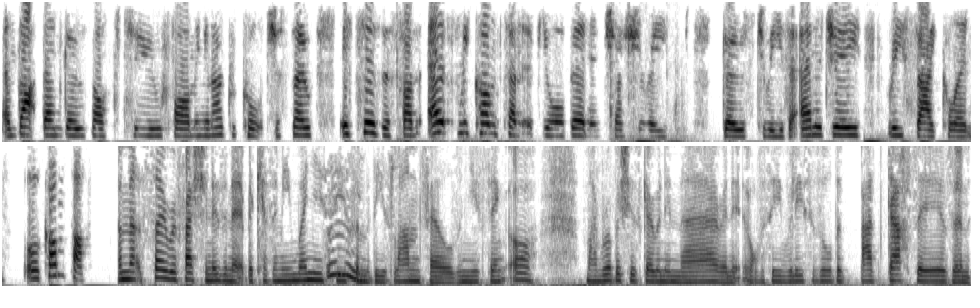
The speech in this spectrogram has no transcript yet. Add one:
and that then goes off to farming and agriculture. So it is a fun. Every content of your bin in Cheshire East goes to either energy, recycling, or compost. And that's so refreshing, isn't it? Because I mean, when you see Mm. some of these landfills and you think, oh, my rubbish is going in there and it obviously releases all the bad gases and,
